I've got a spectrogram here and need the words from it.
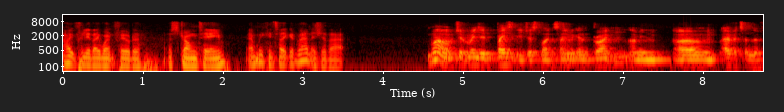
hopefully they won't field a, a strong team, and we can take advantage of that. well, we did basically just like the same against Brighton. I mean, um, Everton have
